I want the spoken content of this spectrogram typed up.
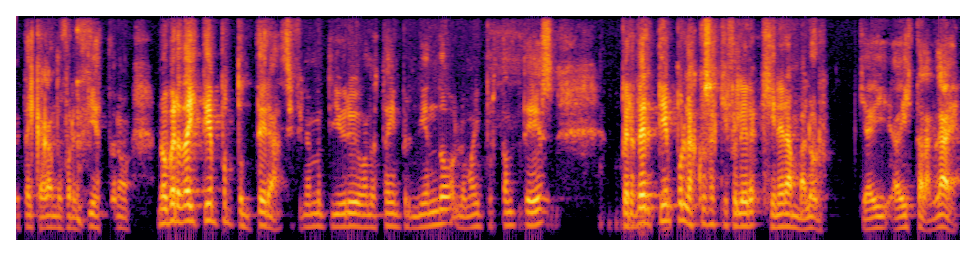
estáis cagando fuera el tiesto, no. No perdáis tiempo en tonteras. Si finalmente yo creo que cuando estáis emprendiendo, lo más importante es perder tiempo en las cosas que generan valor, que ahí, ahí está la clave.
